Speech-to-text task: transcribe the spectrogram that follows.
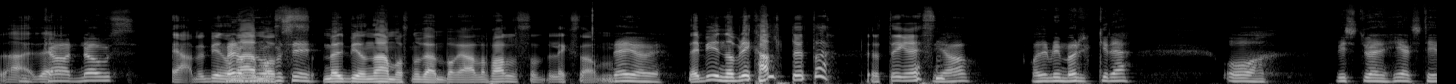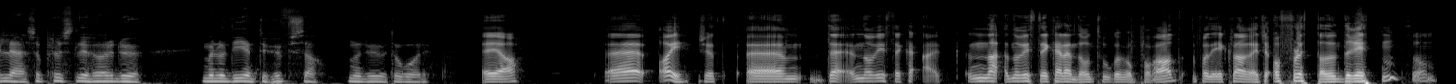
Nei, det, God knows. ja, vi begynner, å nærme oss, si? vi begynner å nærme oss november i alle fall, så det liksom Det gjør vi. Det begynner å bli kaldt ute. Ute i grisen. Ja. Og det blir mørkere. Og hvis du er helt stille, så plutselig hører du melodien til Hufsa når du er ute og går. Ja. Eh, oi, shit. Eh, det, nå, viste jeg, ka- nei, nå viste jeg kalenderen to ganger på rad, fordi jeg klarer ikke å flytte den dritten. Sånn,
